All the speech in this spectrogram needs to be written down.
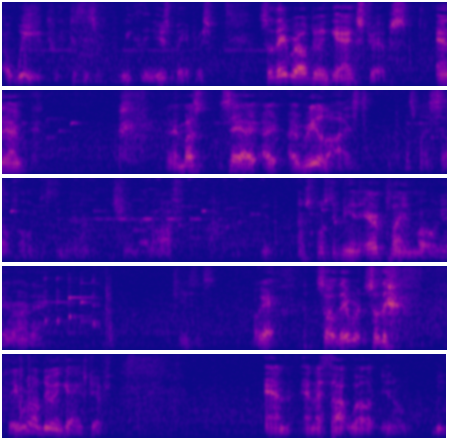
a week because these are weekly newspapers. So they were all doing gag strips, and I and I must say I, I, I realized that's my cell phone. Just a minute, I'll turn that off. I'm supposed to be in airplane mode here, aren't I? Jesus. Okay, so they were so they they were all doing gag strips, and and I thought, well, you know, we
